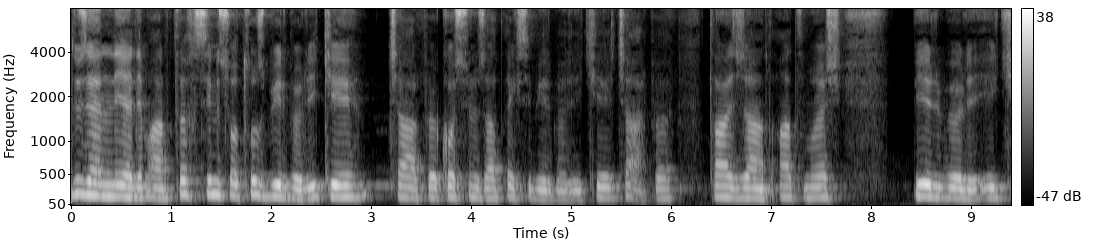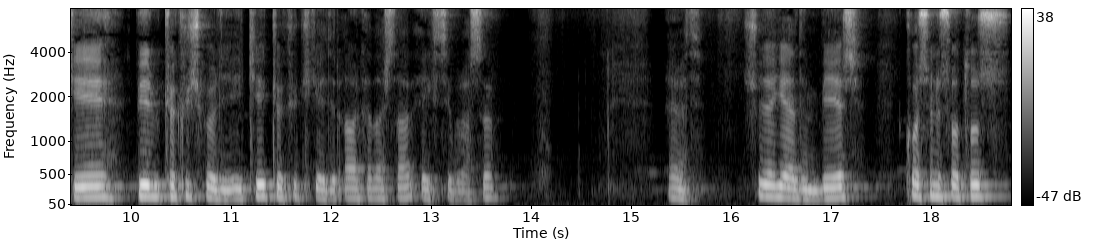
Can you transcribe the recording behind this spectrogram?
düzenleyelim artık. Sinüs 30 1 bölü 2 çarpı kosinüs 60 eksi 1 bölü 2 çarpı tanjant 60 1 bölü 2 1 kök 3 bölü 2 kök 3 gelir arkadaşlar. Eksi burası. Evet. Şuraya geldim 1. Kosinüs 30.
